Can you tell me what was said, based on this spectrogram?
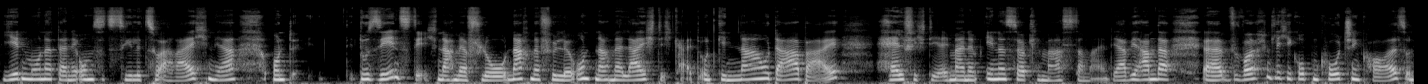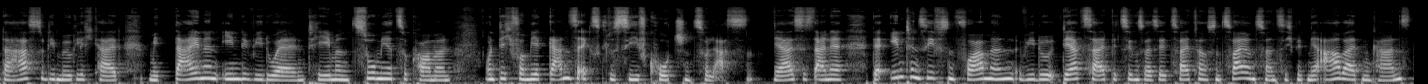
jeden Monat deine Umsatzziele zu erreichen, ja. Und du sehnst dich nach mehr Flow, nach mehr Fülle und nach mehr Leichtigkeit. Und genau dabei helfe ich dir in meinem Inner Circle Mastermind. Ja, wir haben da äh, wöchentliche Gruppen Coaching Calls und da hast du die Möglichkeit, mit deinen individuellen Themen zu mir zu kommen und dich von mir ganz exklusiv coachen zu lassen. Ja, es ist eine der intensivsten Formen, wie du derzeit bzw. 2022 mit mir arbeiten kannst,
